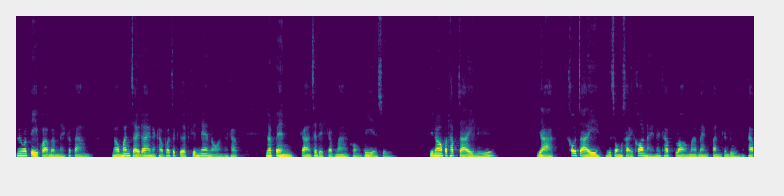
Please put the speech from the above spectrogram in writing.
ไม่ว่าตีความแบบไหนก็ตาม เรามั่นใจได้นะครับว่าจะเกิดขึ้นแน่นอนนะครับ และเป็นการเสด็จกลับมาของพระเยซู พี่น้องประทับใจหรืออยากเข้าใจหรือสงสัยข้อไหนนะครับ ลองมาแบ่งปันกันดูนะครับ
